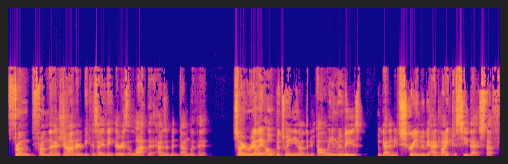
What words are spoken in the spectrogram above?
from from that genre because I think there is a lot that hasn't been done with it. So I really hope between you know the new Halloween movies, we've got a new Scream movie. I'd like to see that stuff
